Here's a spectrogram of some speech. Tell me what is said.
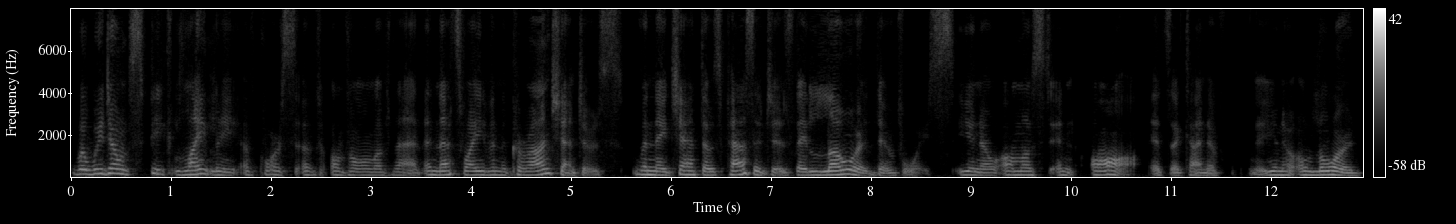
Well, we don't speak lightly, of course, of, of all of that. And that's why even the Quran chanters, when they chant those passages, they lower their voice, you know, almost in awe. It's a kind of, you know, oh Lord,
